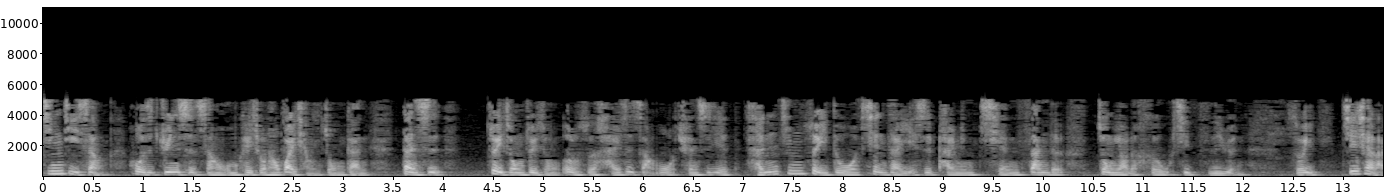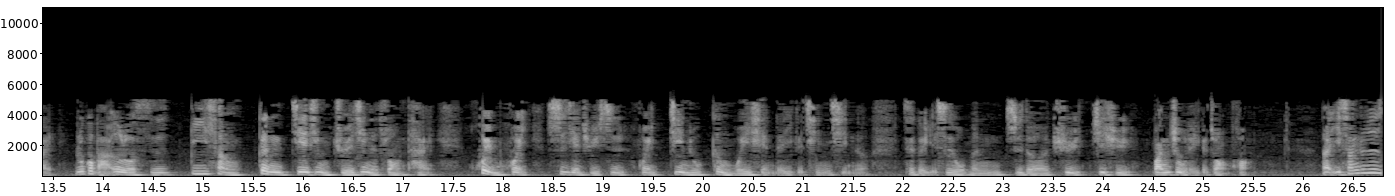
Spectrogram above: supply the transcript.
经济上或者是军事上，我们可以说它外强中干，但是最终最终俄罗斯还是掌握全世界曾经最多，现在也是排名前三的重要的核武器资源。所以接下来如果把俄罗斯逼上更接近绝境的状态，会不会世界局势会进入更危险的一个情形呢？这个也是我们值得去继续关注的一个状况。那以上就是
